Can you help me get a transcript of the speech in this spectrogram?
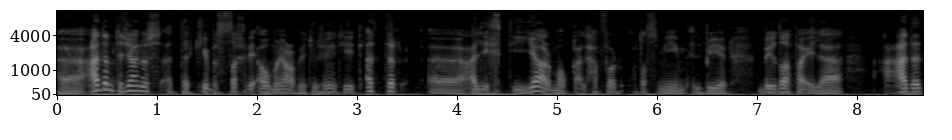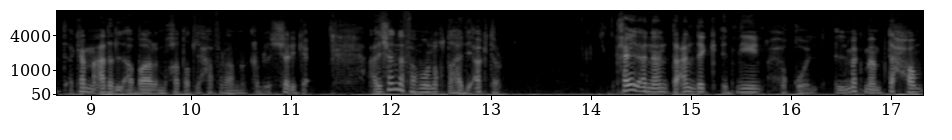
عدم تجانس التركيب الصخري أو ما يعرف بال heterogeneity تأثر آه، على اختيار موقع الحفر وتصميم البير بالإضافة إلى عدد كم عدد الآبار المخطط لحفرها من قبل الشركة. علشان نفهم النقطة هذه أكثر تخيل أن أنت عندك اثنين حقول. المكمن بتاعهم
